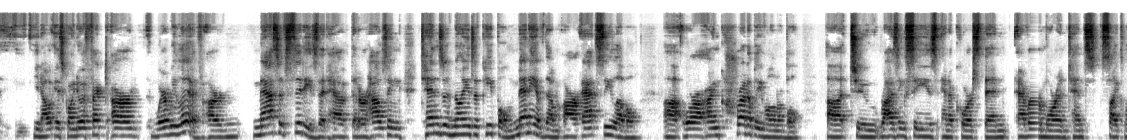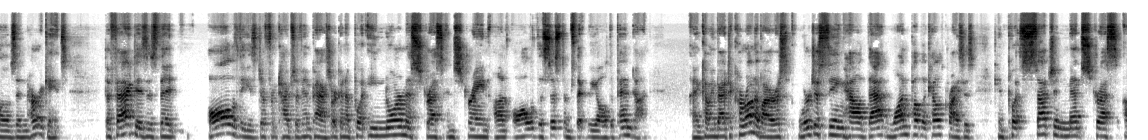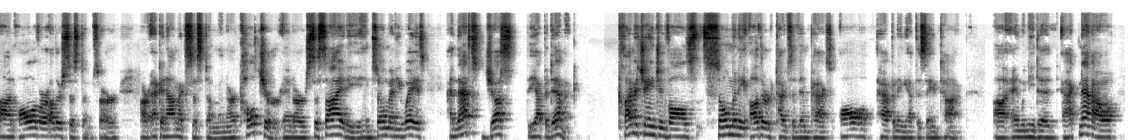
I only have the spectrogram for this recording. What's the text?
you know, it's going to affect our where we live, our massive cities that have that are housing tens of millions of people. Many of them are at sea level uh, or are incredibly vulnerable uh, to rising seas and, of course, then ever more intense cyclones and hurricanes. The fact is, is that all of these different types of impacts are going to put enormous stress and strain on all of the systems that we all depend on. And coming back to coronavirus, we're just seeing how that one public health crisis can put such immense stress on all of our other systems, our, our economic system and our culture and our society in so many ways. And that's just the epidemic. Climate change involves so many other types of impacts all happening at the same time. Uh, and we need to act now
